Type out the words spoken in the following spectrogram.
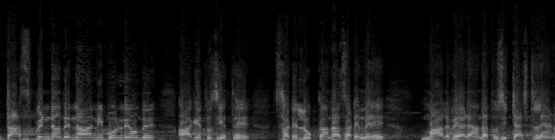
10 ਪਿੰਡਾਂ ਦੇ ਨਾਂ ਨਹੀਂ ਬੋਲਣੇ ਆਉਂਦੇ। ਆ ਗਏ ਤੁਸੀਂ ਇੱਥੇ, ਸਾਡੇ ਲੋਕਾਂ ਦਾ, ਸਾਡੇ ਮੇਰੇ ਮਾਲਵੇ ਵਾਲਿਆਂ ਦਾ ਤੁਸੀਂ ਟੈਸਟ ਲੈਣ।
